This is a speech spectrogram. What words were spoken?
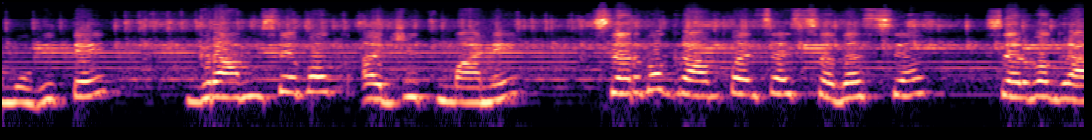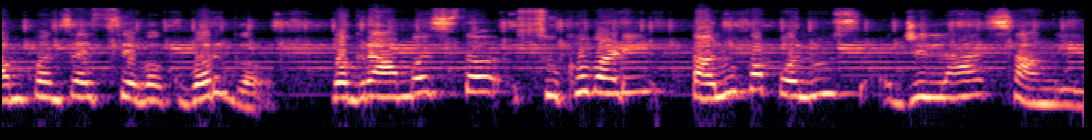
मोहिते ग्रामसेवक अजित माने सर्व ग्रामपंचायत सदस्य सर्व ग्रामपंचायत सेवक वर्ग व ग्रामस्थ सुखवाडी तालुका पलूस जिल्हा सांगली.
